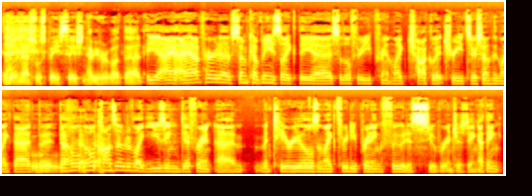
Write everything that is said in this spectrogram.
in the International Space Station. Have you heard about that? Yeah, I, I have heard of some companies like they uh, so they'll 3D print like chocolate treats or something like that. Ooh. But the whole the whole concept of like using different uh, materials and like 3D printing food is super interesting. I think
